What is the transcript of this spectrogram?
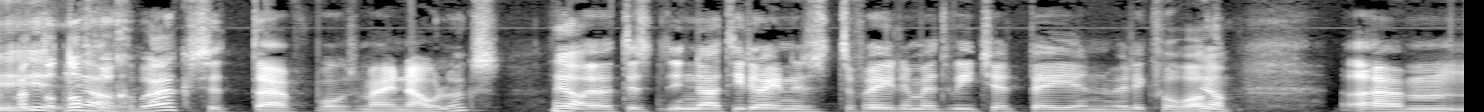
ja, maar tot nog Ja. toe gebruiken ze het daar volgens mij nauwelijks. Ja, Eh, het is inderdaad, iedereen is tevreden met WeChat Pay en weet ik veel wat. Ja. Ehm,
